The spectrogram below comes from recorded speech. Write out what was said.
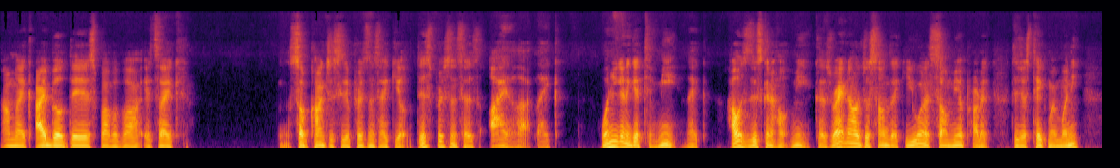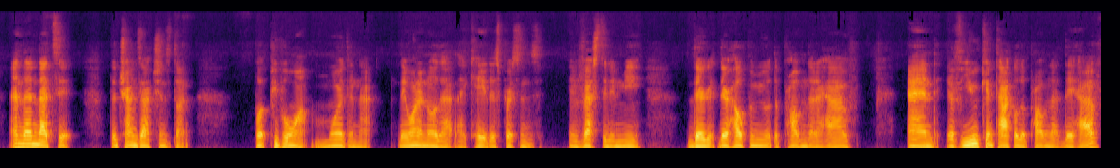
I'm like I built this blah blah blah. It's like subconsciously the person's like, yo, this person says I a lot. Like, when are you gonna get to me? Like, how is this gonna help me? Because right now it just sounds like you want to sell me a product to just take my money and then that's it the transaction's done. But people want more than that. They want to know that like, hey, this person's invested in me. They're they're helping me with the problem that I have. And if you can tackle the problem that they have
